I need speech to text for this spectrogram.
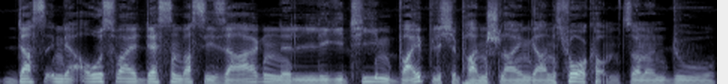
dass in der Auswahl dessen, was sie sagen, eine legitim weibliche Punchline gar nicht vorkommt, sondern du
